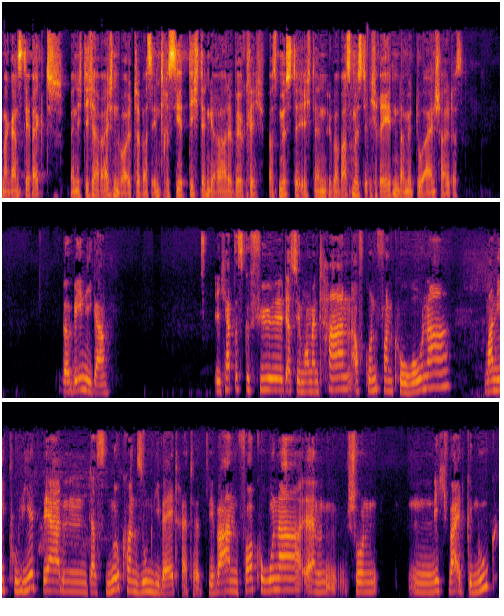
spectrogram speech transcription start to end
Mal ganz direkt, wenn ich dich erreichen wollte, was interessiert dich denn gerade wirklich? Was müsste ich denn, über was müsste ich reden, damit du einschaltest? Über weniger. Ich habe das Gefühl, dass wir momentan aufgrund von Corona manipuliert werden, dass nur Konsum die Welt rettet. Wir waren vor Corona ähm, schon nicht weit genug,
